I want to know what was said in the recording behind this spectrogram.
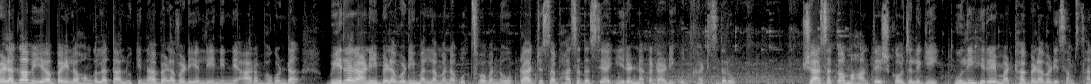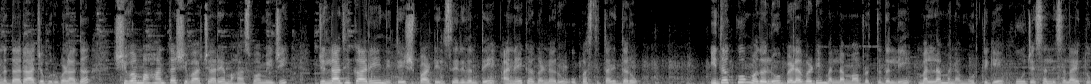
ಬೆಳಗಾವಿಯ ಬೈಲಹೊಂಗಲ ತಾಲೂಕಿನ ಬೆಳವಡಿಯಲ್ಲಿ ನಿನ್ನೆ ಆರಂಭಗೊಂಡ ವೀರರಾಣಿ ಬೆಳವಡಿ ಮಲ್ಲಮ್ಮನ ಉತ್ಸವವನ್ನು ರಾಜ್ಯಸಭಾ ಸದಸ್ಯ ಈರಣ್ಣ ಕಡಾಡಿ ಉದ್ಘಾಟಿಸಿದರು. ಶಾಸಕ ಮಹಾಂತೇಶ್ ಕೌಜಲಗಿ, ಹುಲಿ ಹಿರೇಮಠ ಬೆಳವಡಿ ಸಂಸ್ಥಾನದ ರಾಜಗುರುಗಳಾದ ಶಿವಮಹಾಂತ ಶಿವಾಚಾರ್ಯ ಮಹಾಸ್ವಾಮೀಜಿ, ಜಿಲ್ಲಾಧಿಕಾರಿ ನಿತೇಶ್ ಪಾಟೀಲ್ ಸೇರಿದಂತೆ ಅನೇಕ ಗಣ್ಯರು ಉಪಸ್ಥಿತರಿದ್ದರು. ಇದಕ್ಕೂ ಮೊದಲು ಬೆಳವಡಿ ಮಲ್ಲಮ್ಮ ವೃತ್ತದಲ್ಲಿ ಮಲ್ಲಮ್ಮನ ಮೂರ್ತಿಗೆ ಪೂಜೆ ಸಲ್ಲಿಸಲಾಯಿತು.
